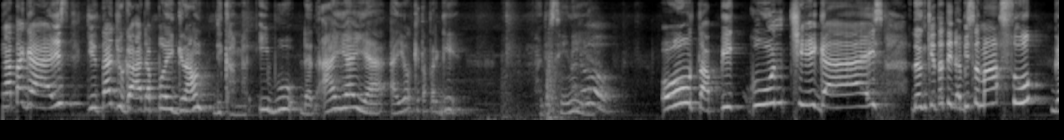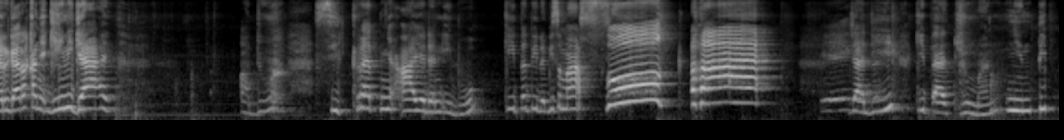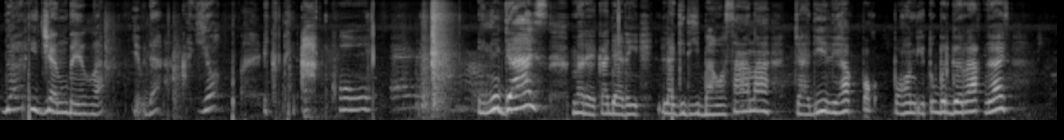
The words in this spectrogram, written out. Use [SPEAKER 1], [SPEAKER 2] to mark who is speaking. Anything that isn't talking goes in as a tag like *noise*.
[SPEAKER 1] Ternyata guys, kita juga ada playground di kamar ibu dan ayah ya. Ayo kita pergi. Nah, di sini ya. Oh, tapi kunci guys. Dan kita tidak bisa masuk gara-gara kayak gini guys. Aduh, secretnya ayah dan ibu, kita tidak bisa masuk. *laughs* Jadi kita cuman ngintip dari jendela. Ya udah, ayo ikutin aku. Ini guys, mereka dari lagi di bawah sana. Jadi lihat po- pohon itu bergerak guys.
